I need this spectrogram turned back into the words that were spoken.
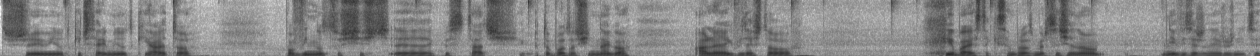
3 minutki, 4 minutki, ale to powinno coś się e, jakby stać, jakby to było coś innego, ale jak widać to chyba jest taki sam rozmiar, w sensie no nie widzę żadnej różnicy,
